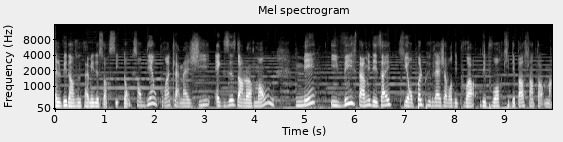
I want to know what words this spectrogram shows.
élevés dans une famille de sorciers. Donc, ils sont bien au courant que la magie existe dans leur monde, mais ils vivent parmi des êtres qui n'ont pas le privilège d'avoir des pouvoirs, qui dépassent l'entendement.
